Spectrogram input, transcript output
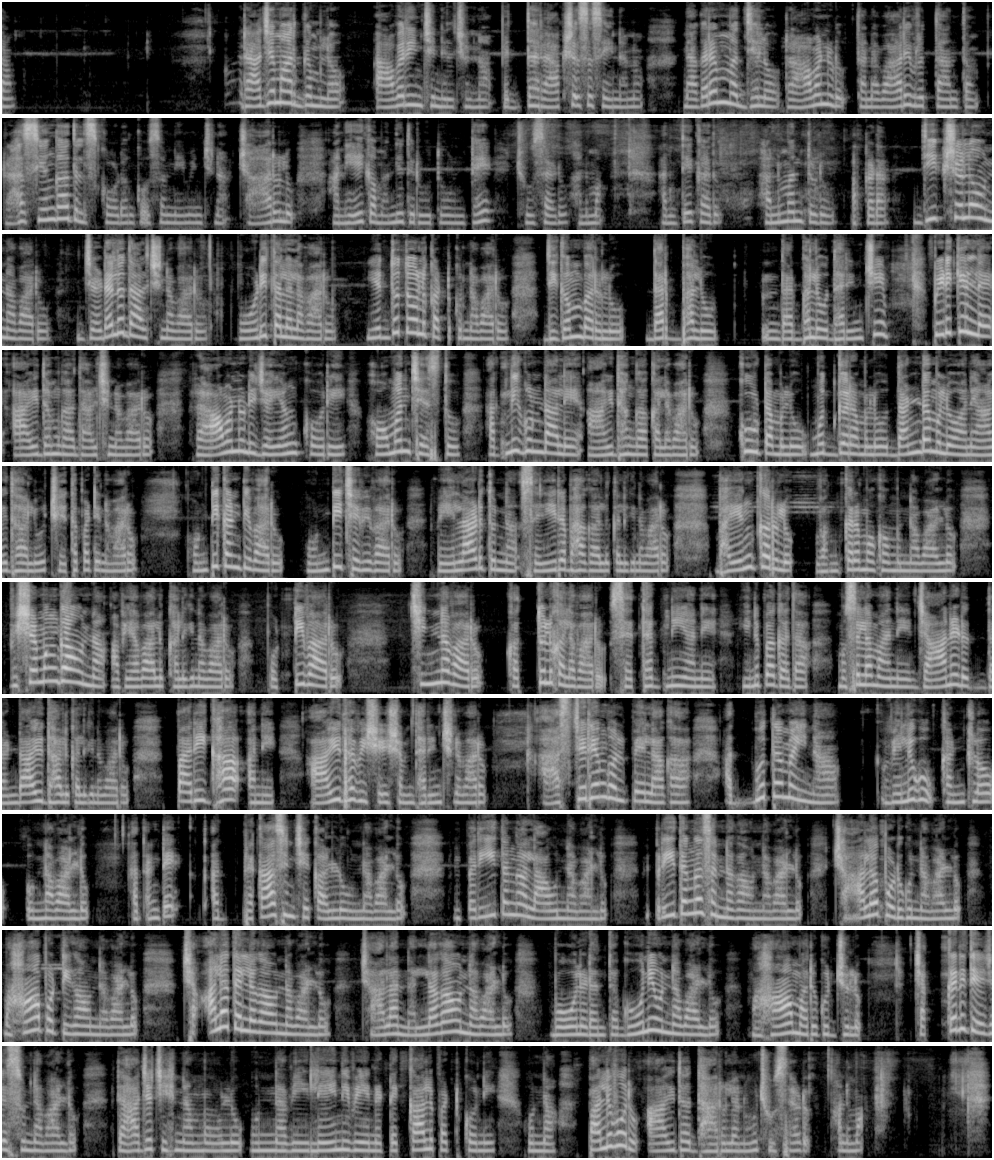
రాజమార్గంలో ఆవరించి నిల్చున్న పెద్ద రాక్షస సేనను నగరం మధ్యలో రావణుడు తన వారి వృత్తాంతం రహస్యంగా తెలుసుకోవడం కోసం నియమించిన చారులు అనేక మంది తిరుగుతూ ఉంటే చూశాడు హనుమ. అంతేకాదు హనుమంతుడు అక్కడ దీక్షలో ఉన్నవారు జడలు దాల్చినవారు వారు వారు ఎద్దుతోలు కట్టుకున్నవారు దిగంబరులు దర్భలు దర్భలు ధరించి పిడికిళ్ళే ఆయుధంగా దాల్చినవారు. రావణుడి జయం కోరి హోమం చేస్తూ అగ్నిగుండాలే ఆయుధంగా కలవారు. కూటములు ముద్గరములు దండములు అనే ఆయుధాలు చేతపట్టినవారు. ఒంటి కంటివారు ఒంటి చెవివారు వేలాడుతున్న శరీర భాగాలు కలిగిన వారు భయంకరులు వంకర ముఖం ఉన్నవాళ్ళు విషమంగా ఉన్న అవయవాలు కలిగిన వారు పొట్టివారు చిన్నవారు కత్తులు కలవారు. శతగ్ని అనే ఇనుప గద ముసలం అనే జానెడు దండాయుధాలు కలిగిన వారు పరిఘ అనే ఆయుధ విశేషం ధరించిన వారు ఆశ్చర్యం గొల్పేలాగా అద్భుతమైన వెలుగు కంట్లో ఉన్నవాళ్ళు. అంటే ప్రకాశించే కళ్ళు ఉన్నవాళ్ళు. విపరీతంగా లా ఉన్నవాళ్ళు విపరీతంగా సన్నగా ఉన్నవాళ్ళు. చాలా పొడుగున్నవాళ్ళు. మహా పొట్టిగా ఉన్నవాళ్ళు. చాలా తెల్లగా ఉన్నవాళ్ళు. చాలా నల్లగా ఉన్నవాళ్ళు బోలెడంత గూని ఉన్నవాళ్ళు మహామరుగుజ్జులు చక్కని తేజస్సు ఉన్నవాళ్ళు రాజచిహ్నములు ఉన్నవి లేనివి అయిన టెక్కాలు పట్టుకొని ఉన్న పలువురు ఆయుధదారులను చూశాడు హనుమ.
